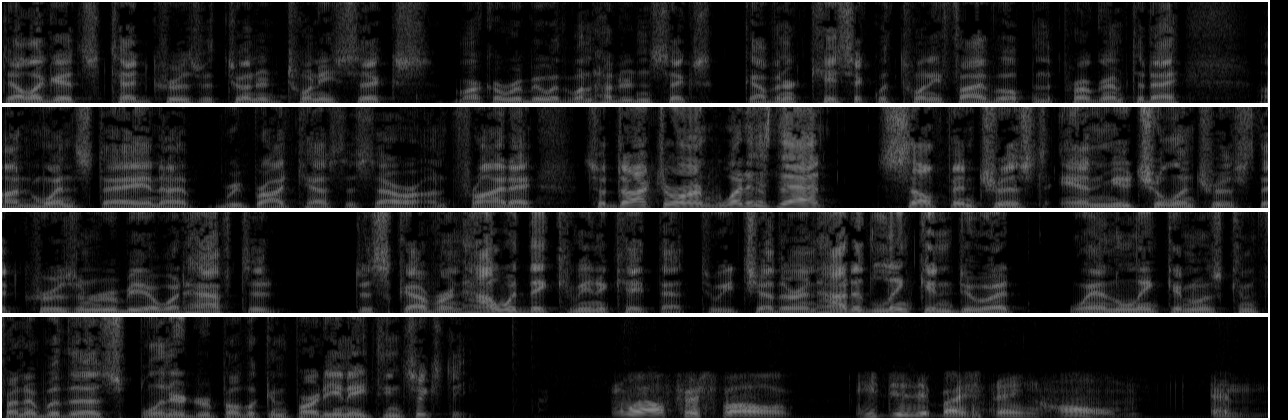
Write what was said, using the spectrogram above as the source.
delegates, Ted Cruz with 226, Marco Rubio with 106, Governor Kasich with 25, who opened the program today on Wednesday, and I rebroadcast this hour on Friday. So, Dr. Arnn, what is that self interest and mutual interest that Cruz and Rubio would have to discover, and how would they communicate that to each other? And how did Lincoln do it when Lincoln was confronted with a splintered Republican Party in 1860? Well, first of all, he did it by staying home and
